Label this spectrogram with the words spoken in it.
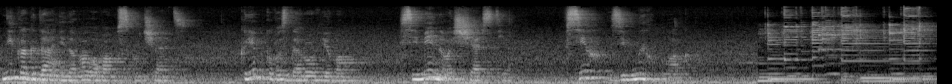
никогда не давала вам скучать. Крепкого здоровья вам, семейного счастья, всех земных благ. Жили-были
